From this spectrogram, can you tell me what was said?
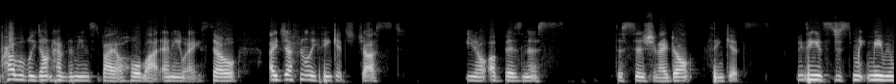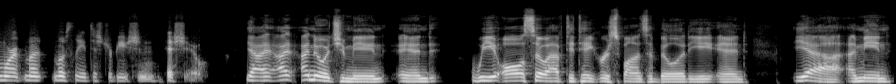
probably don't have the means to buy a whole lot anyway. So I definitely think it's just, you know, a business decision. I don't think it's I think it's just maybe more mostly a distribution issue. Yeah, I, I know what you mean. And we also have to take responsibility. And yeah, I mean,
